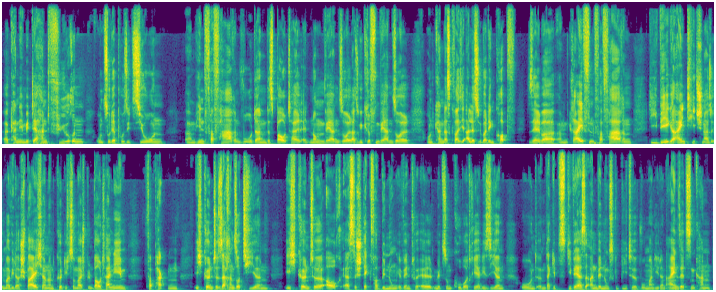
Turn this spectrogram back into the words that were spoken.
äh, kann den mit der Hand führen und zu der Position ähm, hinverfahren, wo dann das Bauteil entnommen werden soll, also gegriffen werden soll und kann das quasi alles über den Kopf selber ähm, greifen, verfahren, die Wege einteachen, also immer wieder speichern. Dann könnte ich zum Beispiel ein Bauteil nehmen, verpacken, ich könnte Sachen sortieren, ich könnte auch erste Steckverbindungen eventuell mit so einem Cobot realisieren. Und ähm, da gibt es diverse Anwendungsgebiete, wo man die dann einsetzen kann.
